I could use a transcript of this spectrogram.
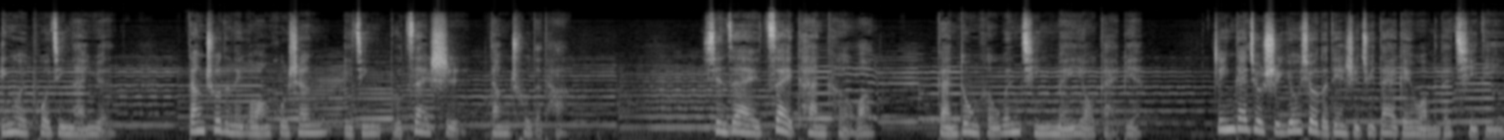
因为破镜难圆。当初的那个王沪生已经不再是当初的他。现在再看《渴望》，感动和温情没有改变。这应该就是优秀的电视剧带给我们的启迪。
